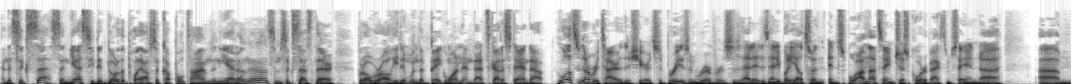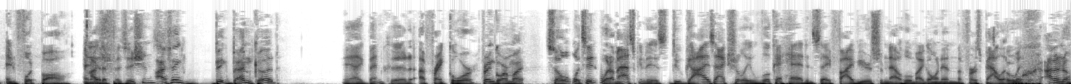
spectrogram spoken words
and the success. And yes, he did go to the playoffs a couple times and he had uh, some success there, but overall he didn't win the big one, and that's got to stand out. Who else is going to retire this year? It's the Brees and Rivers. Is that it? Is anybody else in, in sport? I'm not saying just quarterbacks. I'm saying uh, um, in football. Any I other f- positions? I think Big Ben could. yeah, Ben could. Uh, Frank Gore. Frank Gore might. So what's in, what I'm asking is, do guys actually look ahead and say, five years from now, who am I going in the first ballot Ooh, with? I don't know.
